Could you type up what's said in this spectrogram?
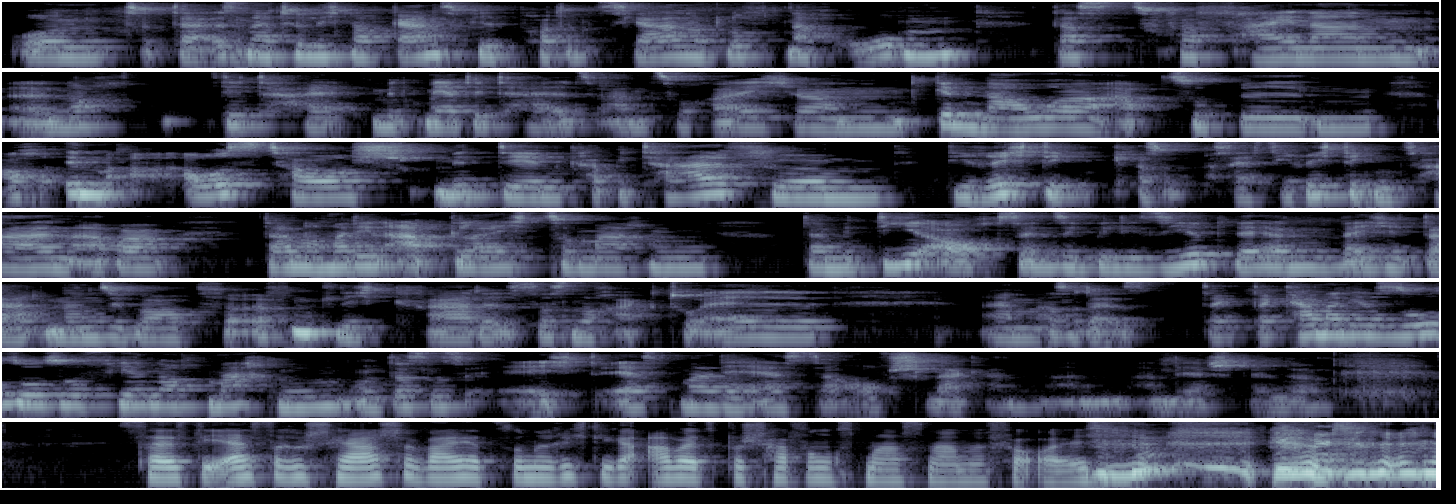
Und da ist natürlich noch ganz viel Potenzial und Luft nach oben, das zu verfeinern, äh, noch Detail, mit mehr Details anzureichern, genauer abzubilden, auch im Austausch mit den Kapitalfirmen die richtigen, also was heißt die richtigen Zahlen, aber da nochmal den Abgleich zu machen, damit die auch sensibilisiert werden, welche Daten haben sie überhaupt veröffentlicht gerade, ist das noch aktuell, also da, ist, da, da, kann man ja so, so, so viel noch machen und das ist echt erstmal der erste Aufschlag an, an, an der Stelle. Das heißt, die erste Recherche war jetzt so eine richtige Arbeitsbeschaffungsmaßnahme für euch.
